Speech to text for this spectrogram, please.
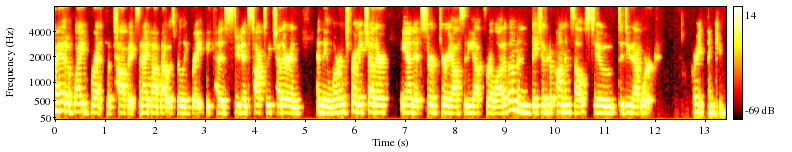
I had a wide breadth of topics, and I thought that was really great because students talked to each other and and they learned from each other, and it stirred curiosity up for a lot of them, and they took it upon themselves to to do that work. Great, thank you.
